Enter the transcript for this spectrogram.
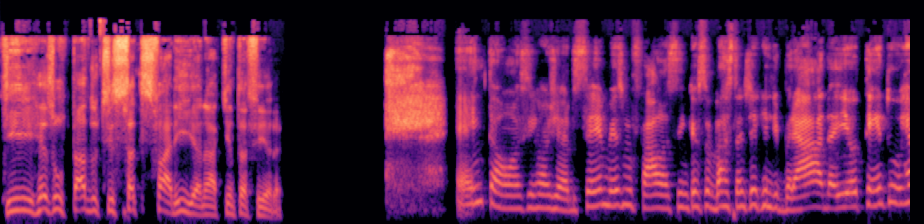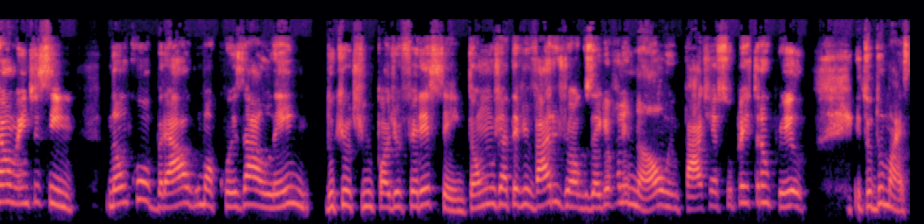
que resultado te satisfaria na quinta-feira? É, então, assim, Rogério, você mesmo fala assim que eu sou bastante equilibrada e eu tento realmente assim não cobrar alguma coisa além do que o time pode oferecer. Então, já teve vários jogos aí que eu falei: não, o empate é super tranquilo e tudo mais.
